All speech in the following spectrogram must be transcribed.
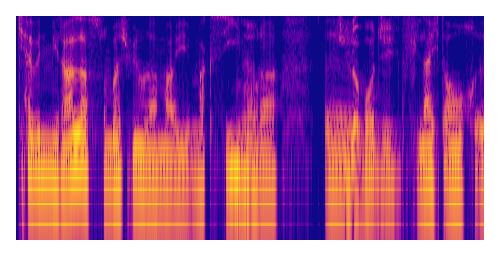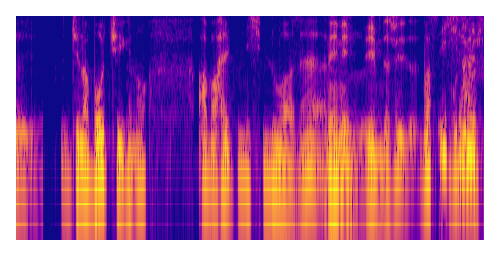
Kevin Miralas zum Beispiel oder Maxim oder äh, Gilabogi. vielleicht auch äh, Gilabogi, genau. Aber halt nicht nur, ne? Also, nee, nee, eben, das was ich halt,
